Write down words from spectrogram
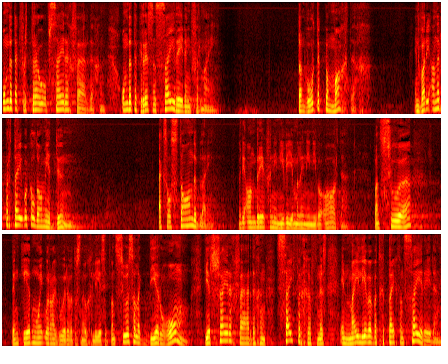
omdat ek vertrou op sy regverdiging, omdat ek rus in sy redding vir my. Dan word ek bemagtig. En wat die ander party ook al daarmee doen, ek sal staande bly met die aanbreek van die nuwe hemel en die nuwe aarde. Want so dink weer mooi oor daai woorde wat ons nou gelees het, want so sal ek deur hom, deur sy regverdiging, sy vergifnis en my lewe wat getuig van sy redding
